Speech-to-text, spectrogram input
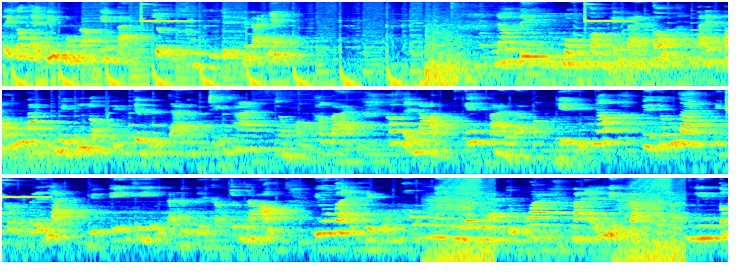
để có thể viết một đoạn kết bài chuẩn không thường chỉnh các bạn nhé. Đầu tiên, một phần kết bài tốt phải tóm tắt những luận điểm chính đã được triển khai trong phần thân bài. Có thể nói, kết bài là phần dễ viết nhất vì chúng ta chỉ cần lấy lại những ý kiến đã được đề cập trong đó. Dù vậy thì cũng không nên lơ là chủ quan mà hãy luyện tập một cách nghiêm túc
